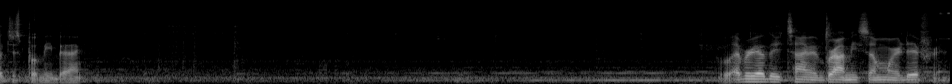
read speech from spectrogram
It just put me back. Well, every other time it brought me somewhere different.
